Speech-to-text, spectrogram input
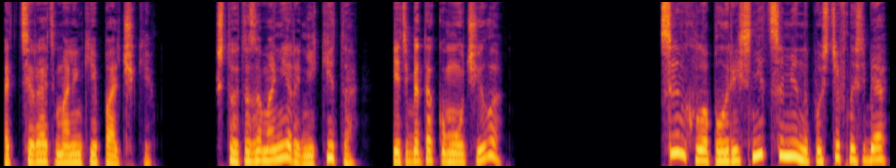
оттирать маленькие пальчики. Что это за манера, Никита? Я тебя такому учила?» Сын хлопал ресницами, напустив на себя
